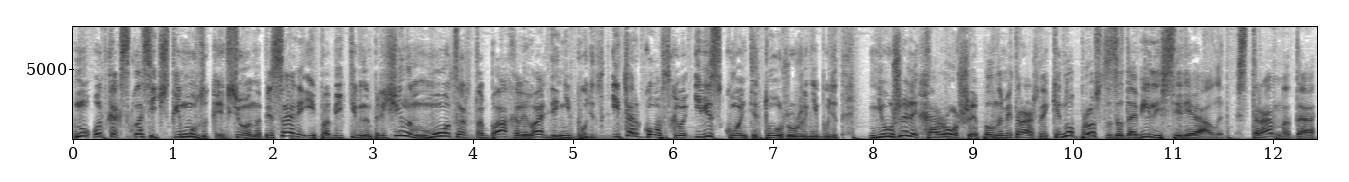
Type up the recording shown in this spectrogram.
Ну, вот как с классической музыкой. Все написали, и по объективным причинам Моцарта, Баха, Вивальди не будет. И Тарковского, и Висконти тоже уже не будет. Неужели хорошее полнометражное кино просто задавили сериалы? Странно, да?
